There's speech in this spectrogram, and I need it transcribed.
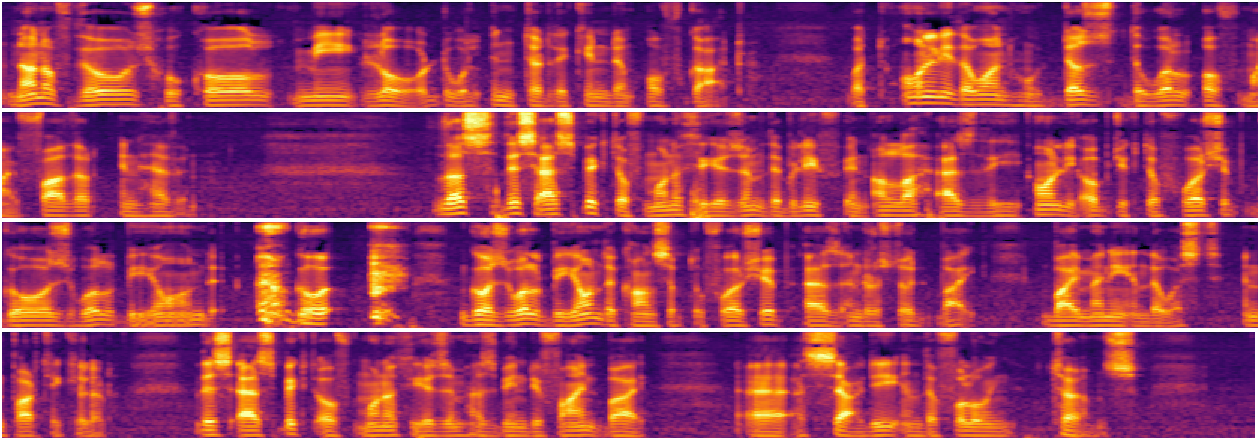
None of those who call me Lord will enter the kingdom of God, but only the one who does the will of my Father in heaven. Thus, this aspect of monotheism, the belief in Allah as the only object of worship, goes well beyond go, goes well beyond the concept of worship as understood by by many in the West. In particular, this aspect of monotheism has been defined by uh, As-Sa'di in the following terms:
